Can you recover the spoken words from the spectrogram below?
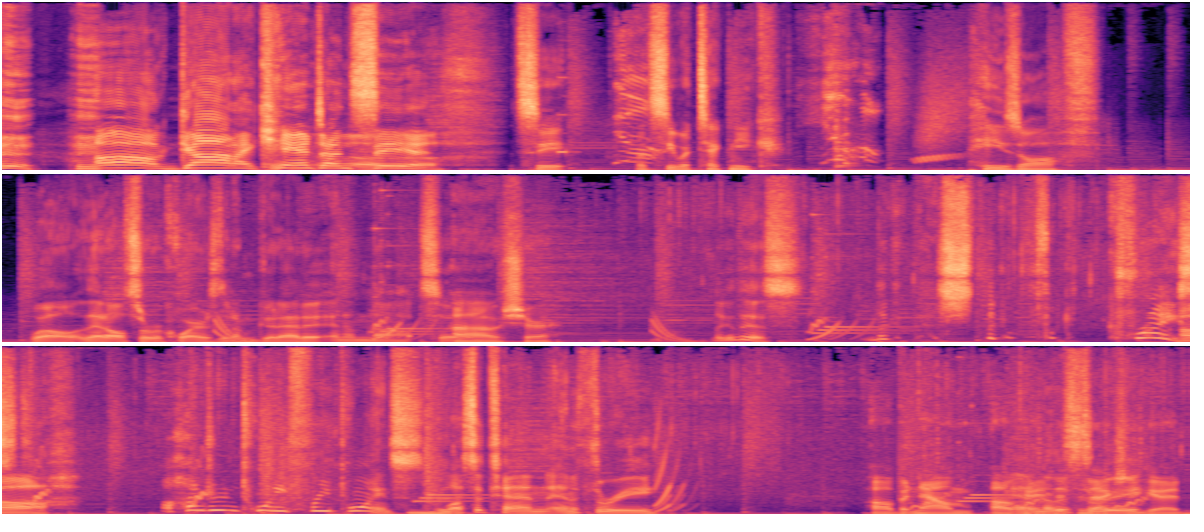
Oh God, I can't unsee it. Let's see. Let's see what technique pays off. Well, that also requires that I'm good at it, and I'm not. So Oh sure. look at this. Look at that. Look at fucking Christ. Oh. 120 free points plus a 10 and a three. Oh, but now I'm. Okay, another this is actually good.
